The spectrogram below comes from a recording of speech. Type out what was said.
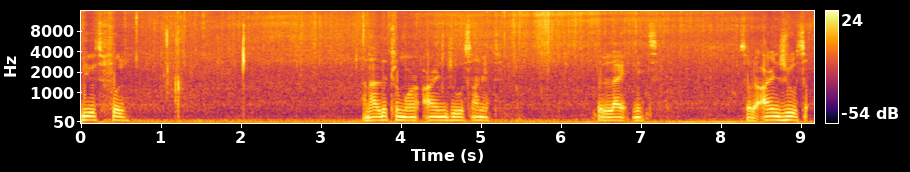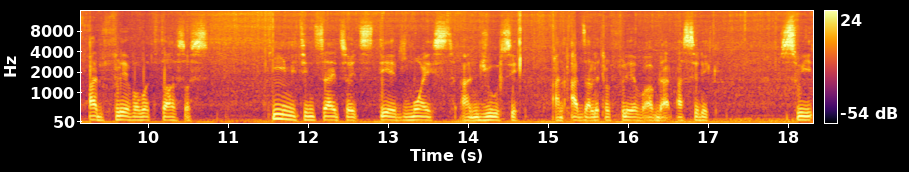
Beautiful. And a little more orange juice on it to lighten it. So the orange juice add flavor but it also steam it inside so it stays moist and juicy and adds a little flavor of that acidic sweet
